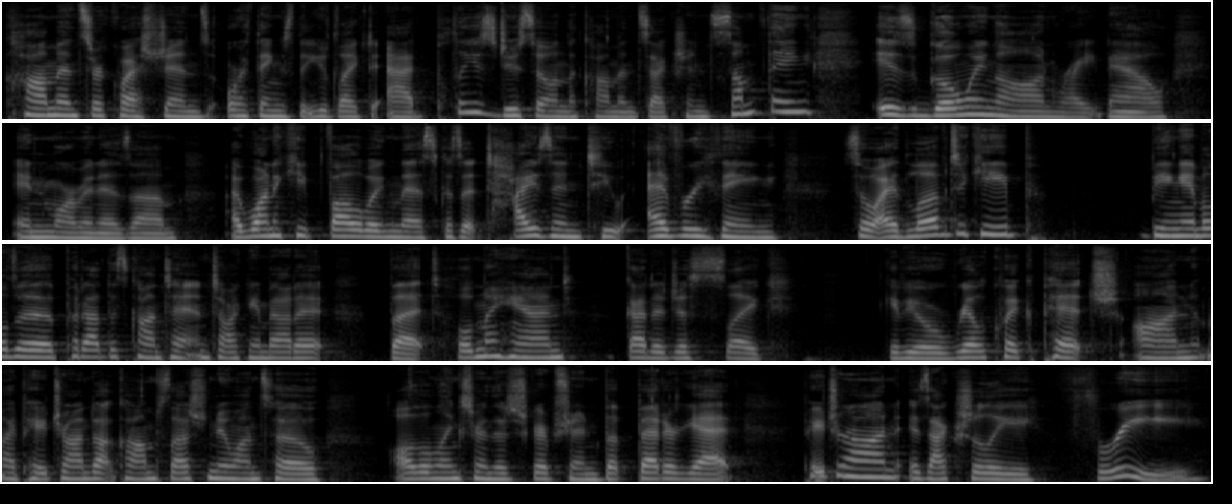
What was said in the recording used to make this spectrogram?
comments or questions or things that you'd like to add, please do so in the comment section. Something is going on right now in Mormonism. I want to keep following this because it ties into everything. So I'd love to keep being able to put out this content and talking about it, but hold my hand. Got to just like give you a real quick pitch on my patreon.com slash nuancehoe. All the links are in the description, but better yet, Patreon is actually free,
